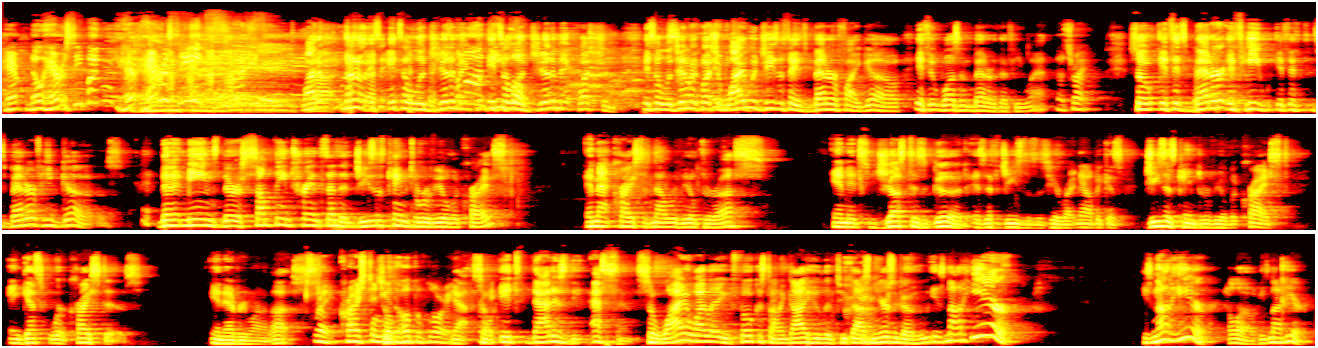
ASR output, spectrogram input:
Her- no heresy button. Her- heresy. Anybody? Why do, no, no, it's, it's a legitimate, on, it's a legitimate question. It's a legitimate question. Why would Jesus say it's better if I go if it wasn't better that he went? That's right. So if it's better if he, if it's better if he goes, then it means there is something transcendent. Jesus came to reveal the Christ, and that Christ is now revealed through us. And it's just as good as if Jesus is here right now because Jesus came to reveal the Christ. And guess where Christ is? In every one of us. Right. Christ in you, the hope of glory. Yeah, so Right. it's that is the essence. So why why would I be focused on a guy who lived two thousand years ago who is not here? He's not here. Hello, he's not here.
